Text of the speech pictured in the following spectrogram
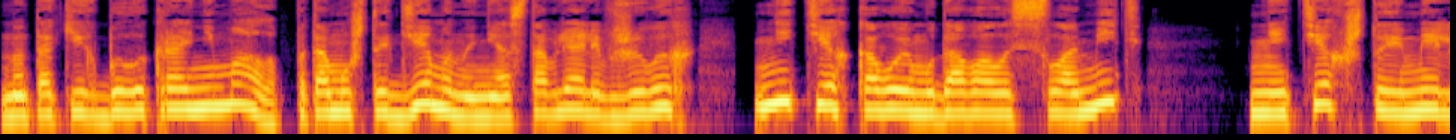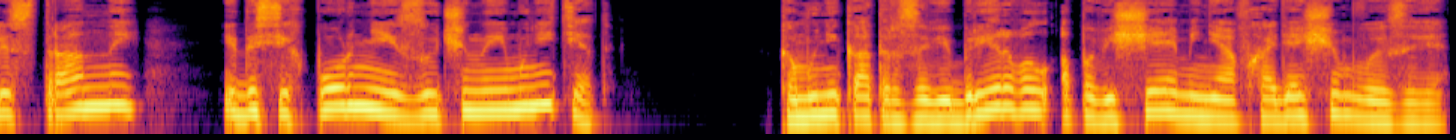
Но таких было крайне мало, потому что демоны не оставляли в живых ни тех, кого им удавалось сломить, ни тех, что имели странный и до сих пор не изученный иммунитет. Коммуникатор завибрировал, оповещая меня о входящем вызове,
